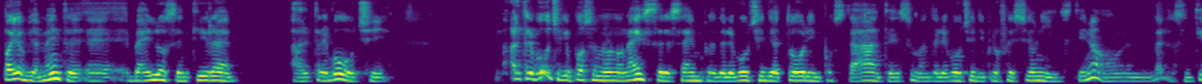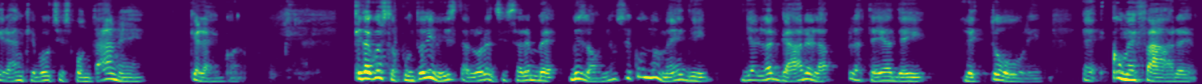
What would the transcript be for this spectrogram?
Poi ovviamente è, bello sentire altre voci, altre voci che possono non essere sempre delle voci di attori impostate, insomma delle voci di professionisti, no? È bello sentire anche voci spontanee che leggono. E da questo punto di vista allora ci sarebbe bisogno, secondo me, di, di allargare la platea dei lettori. Eh, come fare?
